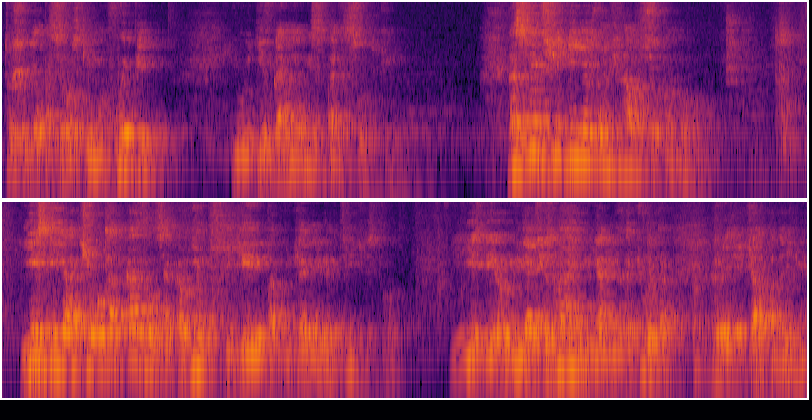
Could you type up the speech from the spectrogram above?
То, чтобы я по-сиротски мог выпить и уйти в камеру и спать сутки. На следующий день это начиналось все по-новому. Если я от чего-то отказывался, ко мне подключали электричество. Если я говорю, я не знаю, я не хочу это, говорят, сейчас подожди.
